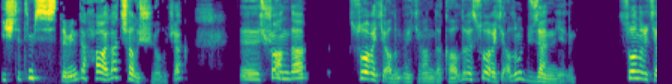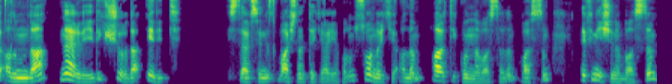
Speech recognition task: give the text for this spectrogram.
işletim sisteminde hala çalışıyor olacak. E, şu anda sonraki alım ekranda kaldı ve sonraki alımı düzenleyelim. Sonraki alımda neredeydik? Şurada edit. İsterseniz baştan tekrar yapalım. Sonraki alım artı ikonuna bastım. bastım. Definition'a bastım.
